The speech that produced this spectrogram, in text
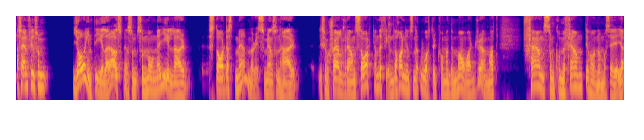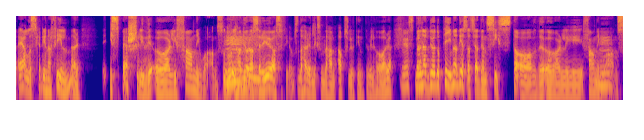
Alltså en film som jag inte gillar alls, men som, som många gillar, Stardust Memories, som är en sån här liksom självrannsakande film. Då har ni en sån här återkommande mardröm att fans som kommer fram till honom och säger jag älskar dina filmer, especially the early funny ones. Och då vill han Mm. göra seriös film. Så det här är liksom det han absolut inte vill höra. Men den här Död och pina, det är så att säga den sista av the early funny Mm. ones.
